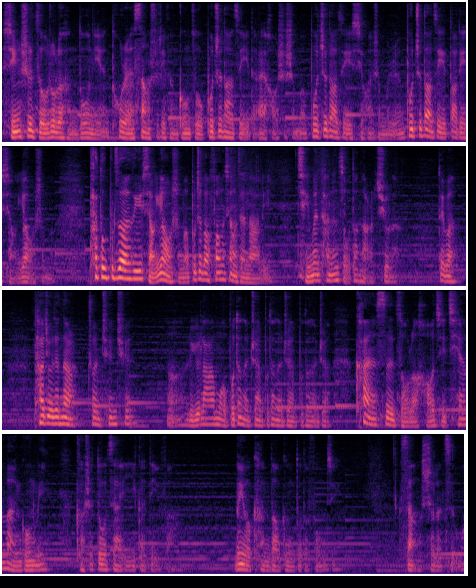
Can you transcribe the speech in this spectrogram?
行尸走肉了很多年，突然丧失这份工作，不知道自己的爱好是什么，不知道自己喜欢什么人，不知道自己到底想要什么，他都不知道自己想要什么，不知道方向在哪里。请问他能走到哪儿去了，对吧？他就在那儿转圈圈，啊，驴拉磨，不断的转，不断的转，不断的转，看似走了好几千万公里。可是都在一个地方，没有看到更多的风景，丧失了自我。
